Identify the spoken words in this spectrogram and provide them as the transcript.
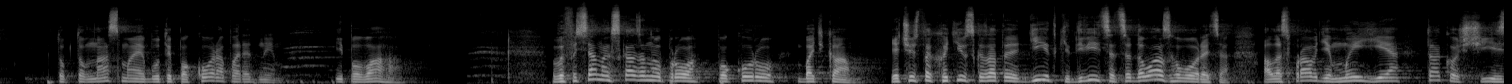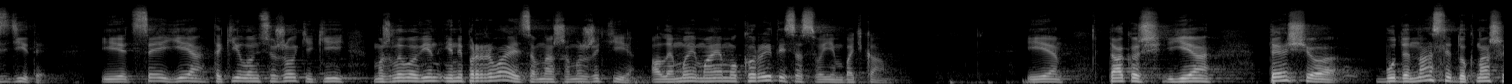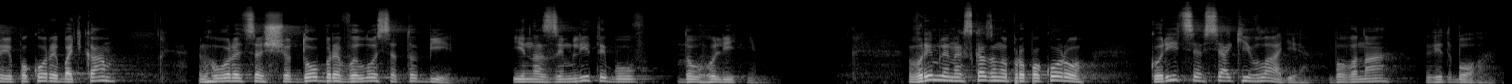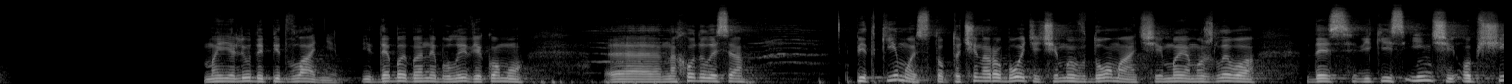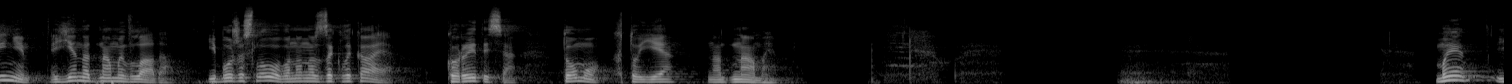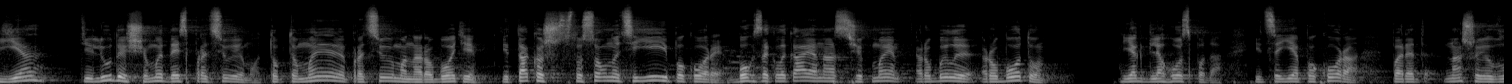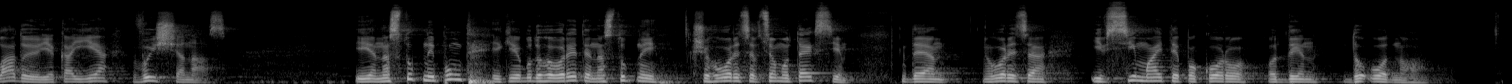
Тобто в нас має бути покора перед ним і повага. В Ефесянах сказано про покору батькам. Я так хотів сказати, дітки, дивіться, це до вас говориться, але справді ми є також чиїсь діти. І це є такий ланцюжок, який, можливо, він і не переривається в нашому житті, але ми маємо коритися своїм батькам. І також є те, що буде наслідок нашої покори батькам. Говориться, що добре велося тобі, і на землі ти був довголітнім. В римлянах сказано про покору: коріться всякій владі, бо вона від Бога. Ми є люди підвладні, і де би ми не були, в якому е, знаходилися під кимось, тобто чи на роботі, чи ми вдома, чи ми, можливо, десь в якійсь іншій общині, є над нами влада. І Боже Слово, воно нас закликає коритися тому, хто є над нами. Ми є ті люди, що ми десь працюємо. Тобто ми працюємо на роботі. І також стосовно цієї покори, Бог закликає нас, щоб ми робили роботу як для Господа. І це є покора перед нашою владою, яка є вища нас. І наступний пункт, який я буду говорити, наступний, що говориться в цьому тексті, де говориться, і всі майте покору один до одного.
